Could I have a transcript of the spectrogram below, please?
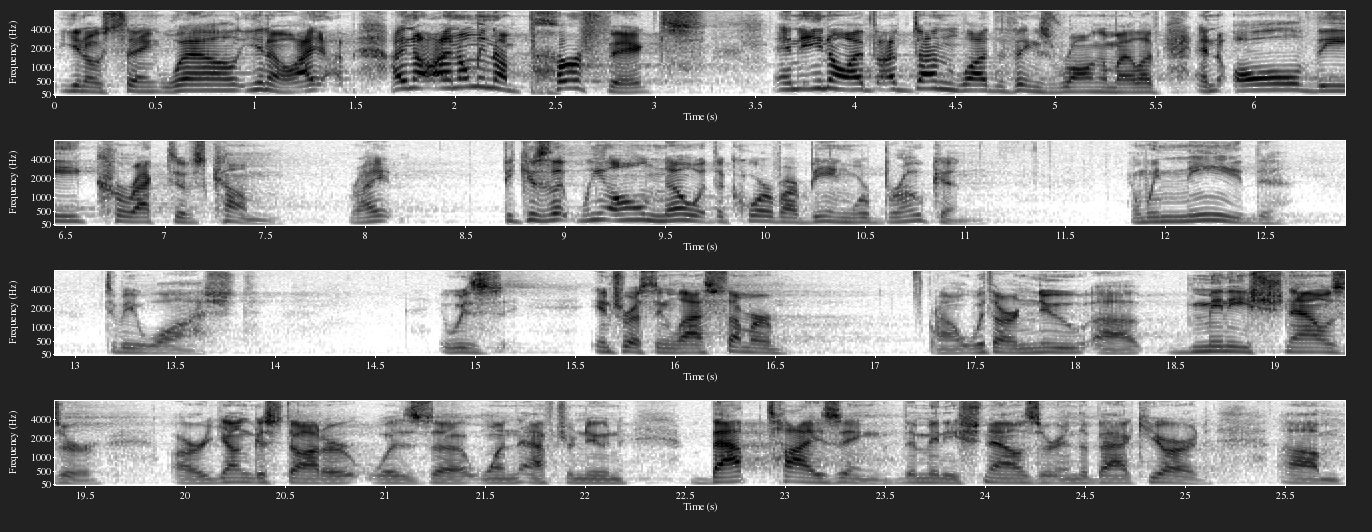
you know, saying, Well, you know, I, I, know, I don't mean I'm perfect. And, you know, I've, I've done a lot of things wrong in my life. And all the correctives come, right? Because we all know at the core of our being we're broken and we need to be washed. It was interesting last summer uh, with our new uh, mini schnauzer. Our youngest daughter was uh, one afternoon baptizing the mini schnauzer in the backyard. Um,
